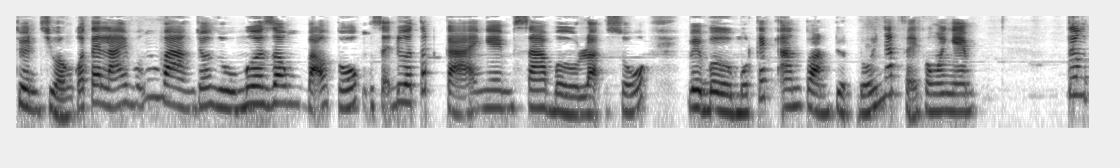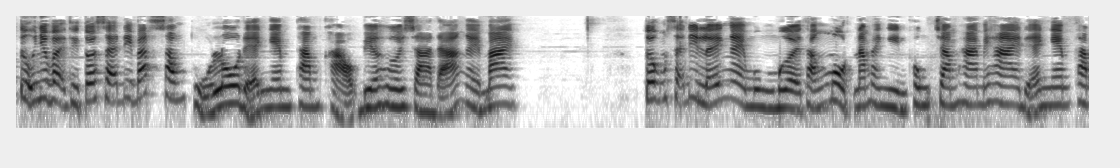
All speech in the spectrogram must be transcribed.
thuyền trưởng có tay lái vững vàng cho dù mưa rông, bão tố cũng sẽ đưa tất cả anh em xa bờ loạn số về bờ một cách an toàn tuyệt đối nhất phải không anh em? Tương tự như vậy thì tôi sẽ đi bắt xong thủ lô để anh em tham khảo bia hơi trà đá ngày mai. Tôi cũng sẽ đi lấy ngày mùng 10 tháng 1 năm 2022 để anh em tham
